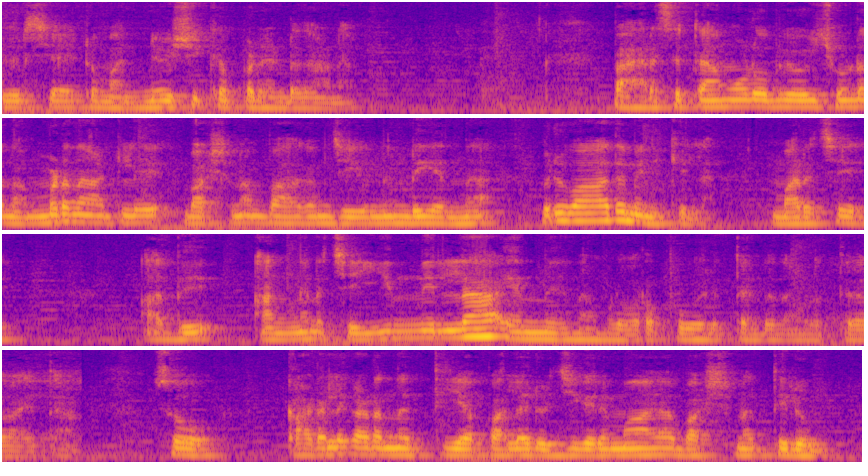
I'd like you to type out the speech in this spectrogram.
തീർച്ചയായിട്ടും അന്വേഷിക്കപ്പെടേണ്ടതാണ്. പാരസെറ്റാമോൾ ഉപയോഗിച്ചുകൊണ്ട് നമ്മുടെ നാട്ടിൽ ഭക്ഷണം പാകം ചെയ്യുന്നുണ്ട് എന്ന ഒരു വാദം എനിക്കില്ല. മറിച്ച് അത് അങ്ങനെ ചെയ്യുന്നില്ല എന്ന് നമ്മൾ ഉറപ്പുവരുത്തേണ്ടത് നമ്മൾ ഉത്തരവാദിത്തമാണ്. സോ കടൽ കടന്നെത്തിയ പല രുചികരമായ ഭക്ഷണത്തിലും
